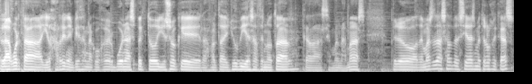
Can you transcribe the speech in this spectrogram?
La huerta y el jardín empiezan a coger buen aspecto y eso que la falta de lluvias hace notar cada semana más. Pero además de las adversidades meteorológicas,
